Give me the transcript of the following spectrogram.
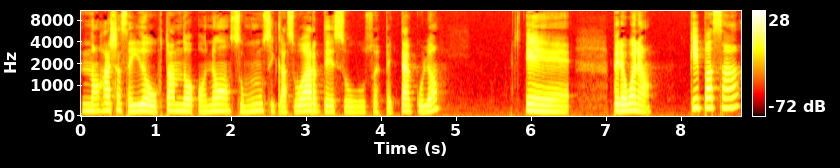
nos haya seguido gustando o no su música, su arte, su, espectáculo. Eh, pero bueno, ¿qué pasa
